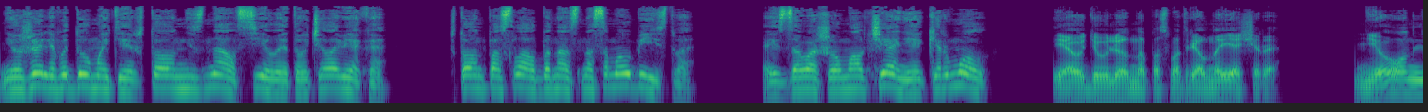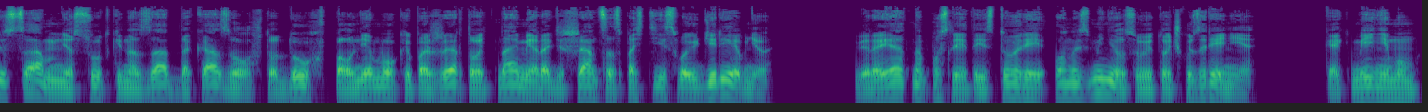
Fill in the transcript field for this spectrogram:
Неужели вы думаете, что он не знал силы этого человека? Что он послал бы нас на самоубийство? А из-за вашего молчания, Кермол...» Я удивленно посмотрел на ящера. Не он ли сам мне сутки назад доказывал, что дух вполне мог и пожертвовать нами ради шанса спасти свою деревню? Вероятно, после этой истории он изменил свою точку зрения. Как минимум,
